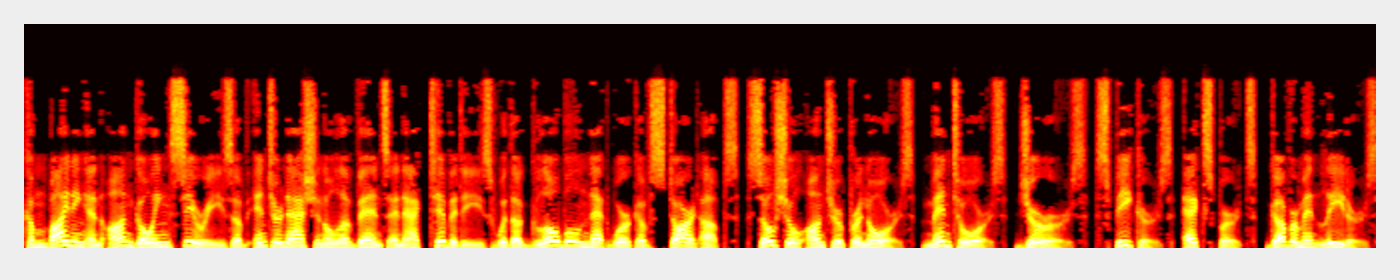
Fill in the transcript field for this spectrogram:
combining an ongoing series of international events and activities with a global network of start-ups, social entrepreneurs, mentors, jurors, speakers, experts, government leaders,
